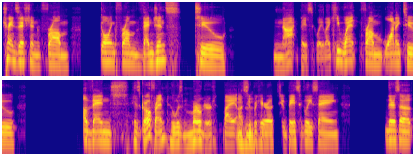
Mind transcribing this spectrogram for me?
transition from going from vengeance to not basically like he went from wanting to avenge his girlfriend who was murdered by a Mhm. superhero to basically saying there's a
